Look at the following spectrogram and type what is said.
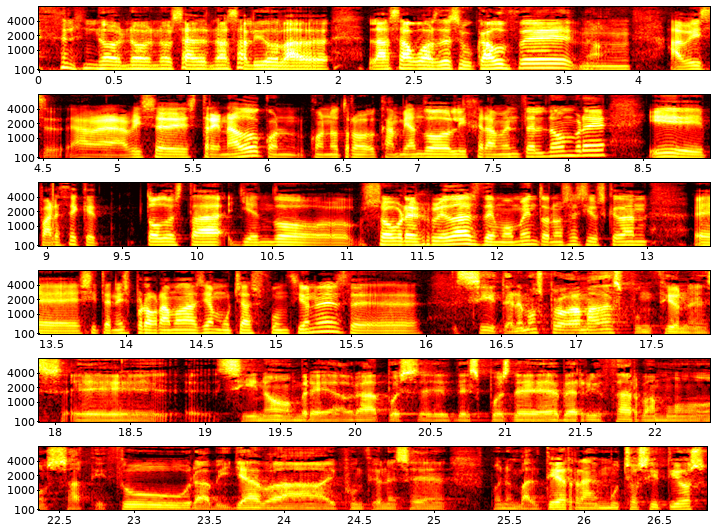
no, no, no, se ha, no ha salido la- las aguas de su cauce. Mm, habéis, habéis estrenado con, con otro, cambiando ligeramente el nombre y parece que todo está yendo sobre ruedas de momento. No sé si os quedan, eh, si tenéis programadas ya muchas funciones de... Sí, tenemos programadas funciones. Eh, sí, no, hombre, ahora pues eh, después de Berriozar vamos a Cizur, a Villava, hay funciones bueno, en Valtierra, en muchos sitios,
